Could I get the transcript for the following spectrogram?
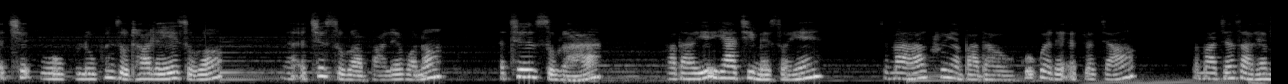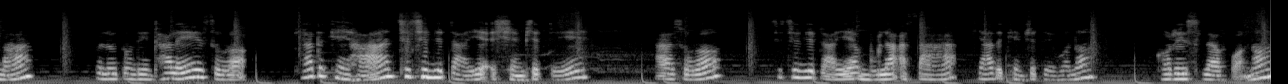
အချစ်ကိုဘယ်လိုဖွင့်ဆိုထားလဲဆိုတော့အချစ်ဆိုတာဘာလဲပေါ့နော် အချစ်ဆိုတာဘာသာရေးအရာကြည့်မယ်ဆိုရင်ကျမခရစ်ယာန်ဘာသာကိုကိုးကွယ်တဲ့အတွက်ကြောင့်တမချမ်းစာထဲမှာဘယ်လိုတုံ့တင်ထားလဲဆိုတော့ဘုရားသခင်ဟာချစ်ချင်းမေတ္တာရဲ့အရှင်ဖြစ်တယ်။အဲဆိုတော့ချစ်ချင်းမေတ္တာရဲ့မူလအစကဘုရားသခင်ဖြစ်တယ်ပေါ့နော်။ God is love ပေါ့နော်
